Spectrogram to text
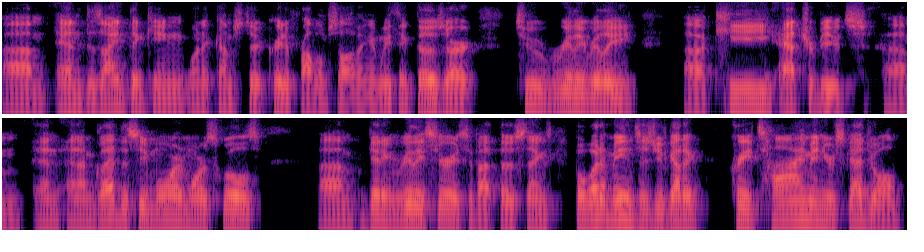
um, and design thinking when it comes to creative problem solving, and we think those are two really really uh, key attributes. Um, and and I'm glad to see more and more schools um, getting really serious about those things. But what it means is you've got to create time in your schedule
